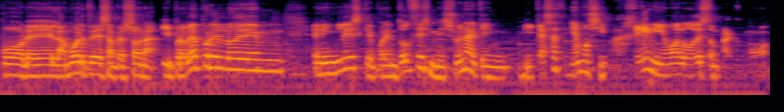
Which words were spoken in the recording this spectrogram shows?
por eh, la muerte de esa persona. Y probé a ponerlo en, inglés, que por entonces me suena que en mi casa teníamos Imagenio o algo de esto, como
